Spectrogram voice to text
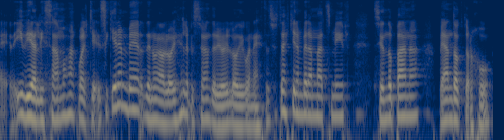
eh, idealizamos a cualquier... Si quieren ver, de nuevo, lo dije en el episodio anterior y lo digo en este, si ustedes quieren ver a Matt Smith siendo pana, vean Doctor Who.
